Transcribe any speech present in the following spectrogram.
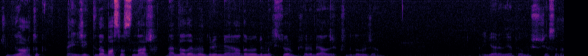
Çünkü artık enjected'a basmasınlar. Ben de adamı öldüreyim yani. Adamı öldürmek istiyorum. Şöyle birazcık şurada duracağım. Hani görev yapıyormuşçasına.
